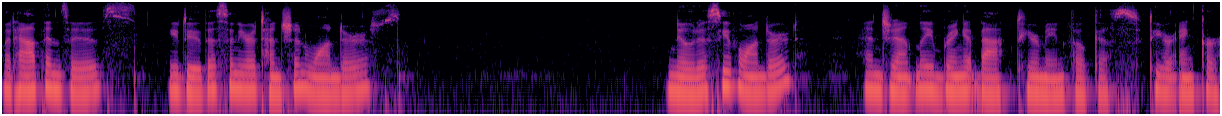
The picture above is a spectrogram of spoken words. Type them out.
What happens is you do this and your attention wanders. Notice you've wandered and gently bring it back to your main focus, to your anchor.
